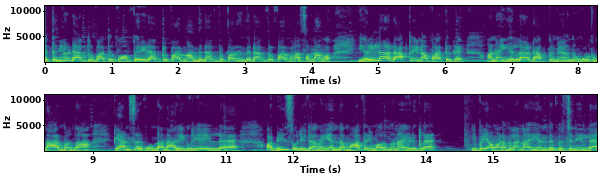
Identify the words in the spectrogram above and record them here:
எத்தனையோ டாக்டர் பார்த்துருக்கோம். பெரிய டாக்டர் பாருங்கள் அந்த டாக்டர் பாருங்கள் இந்த டாக்டர் பாருங்கள்லாம் சொன்னாங்க. எல்லா டாக்டரையும் நான் பார்த்துருக்கேன். ஆனால் எல்லா டாக்டருமே வந்து உங்களுக்கு நார்மல் தான். கேன்சருக்கு உண்டான அறிகுறியே இல்லை அப்படின்னு சொல்லிட்டாங்க. எந்த மாத்திரை மருந்தும் நான் எடுக்கலை. இப்போ என் உடம்புல நான் எந்த பிரச்சனையும் இல்லை.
